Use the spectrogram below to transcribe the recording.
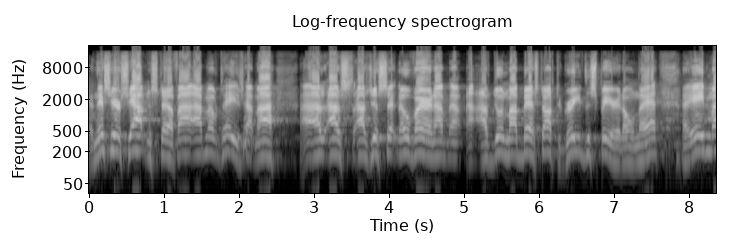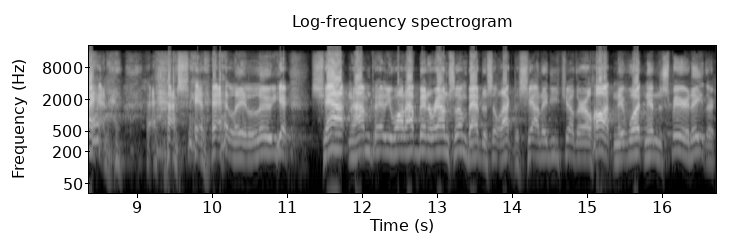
And this here shouting stuff, I, I'm going to tell you something. I, I, I, was, I was just sitting over there and I, I, I was doing my best not to grieve the Spirit on that. Uh, amen. I said, Hallelujah. Shouting. I'm telling you what, I've been around some Baptists that like to shout at each other a lot, and it wasn't in the Spirit either.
